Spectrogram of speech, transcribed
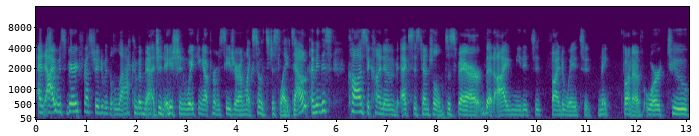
And I was very frustrated with the lack of imagination waking up from a seizure. I'm like, so it's just lights out? I mean, this caused a kind of existential despair that I needed to find a way to make fun of or to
